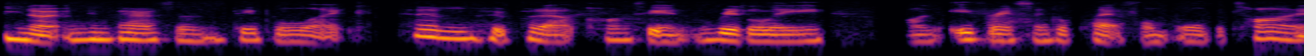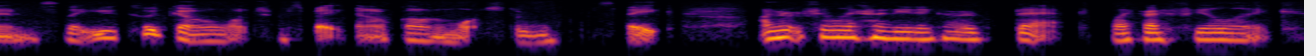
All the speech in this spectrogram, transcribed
you know, in comparison, people like him who put out content readily on every single platform all the time so that you could go and watch him speak. And I've gone and watched him speak. I don't feel like I need to go back. Like, I feel like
